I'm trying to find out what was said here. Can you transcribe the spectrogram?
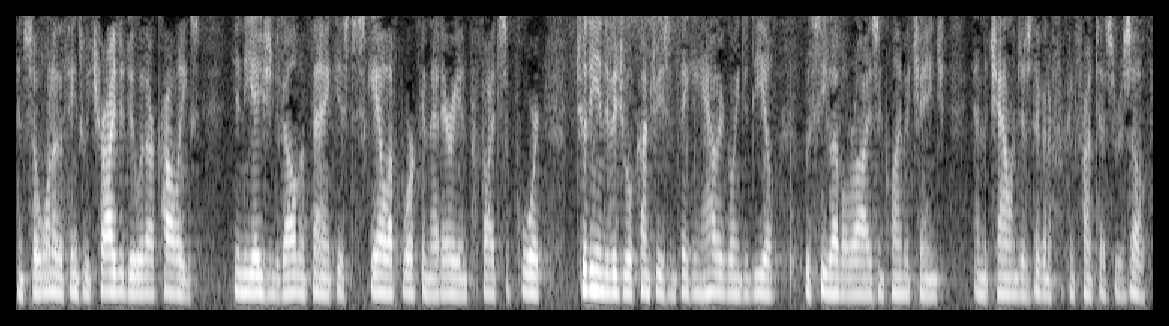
And so one of the things we try to do with our colleagues in the Asian Development Bank is to scale up work in that area and provide support to the individual countries in thinking how they're going to deal with sea level rise and climate change and the challenges they're going to confront as a result.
